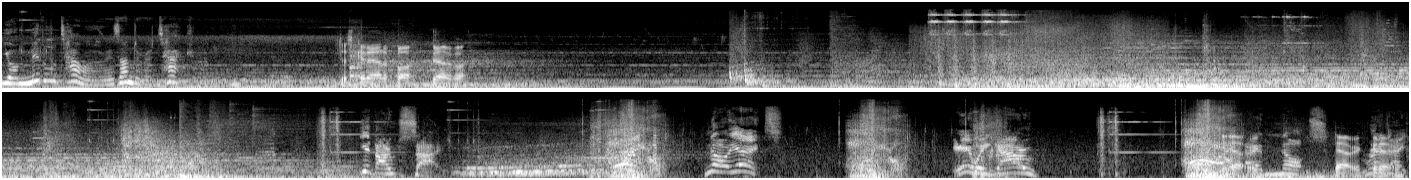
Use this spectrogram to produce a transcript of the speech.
Your middle tower is under attack. Just get out of bot. Get out of bot. You don't say! Oi! Not yet! Here we go! Get out, I'm not Get out, Rick. Get out, ready! Rick.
